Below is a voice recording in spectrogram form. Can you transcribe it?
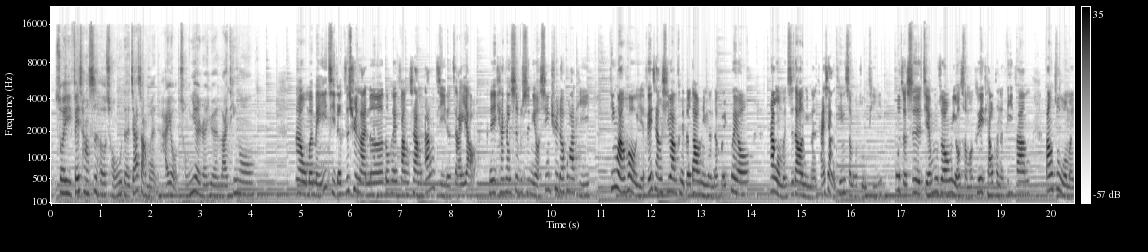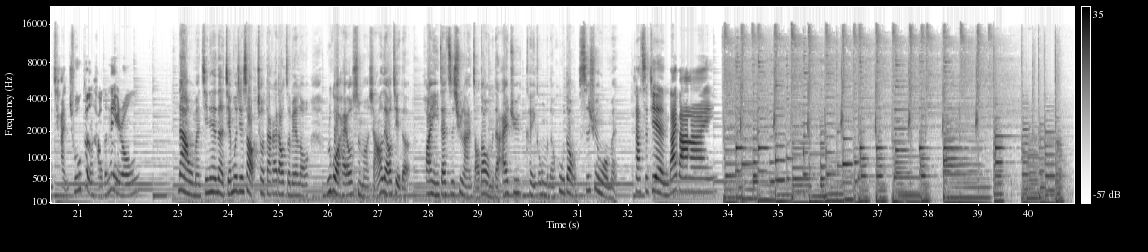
所以非常适合宠物的家长们还有从业人员来听哦。那我们每一集的资讯栏呢，都会放上当集的摘要，可以看看是不是你有兴趣的话题。听完后也非常希望可以得到你们的回馈哦，让我们知道你们还想听什么主题，或者是节目中有什么可以调整的地方，帮助我们产出更好的内容。那我们今天的节目介绍就大概到这边喽。如果还有什么想要了解的，欢迎在资讯栏找到我们的 IG，可以跟我们的互动私讯我们。下次见，拜拜。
